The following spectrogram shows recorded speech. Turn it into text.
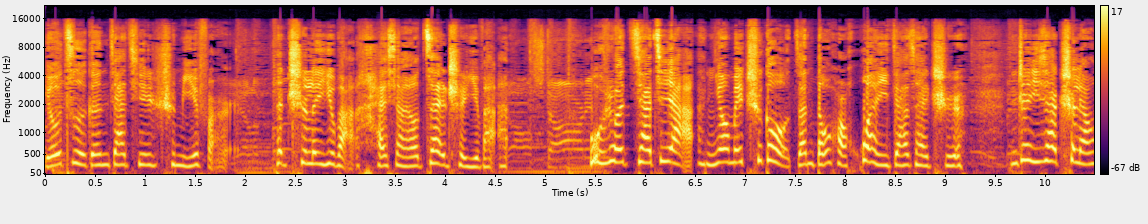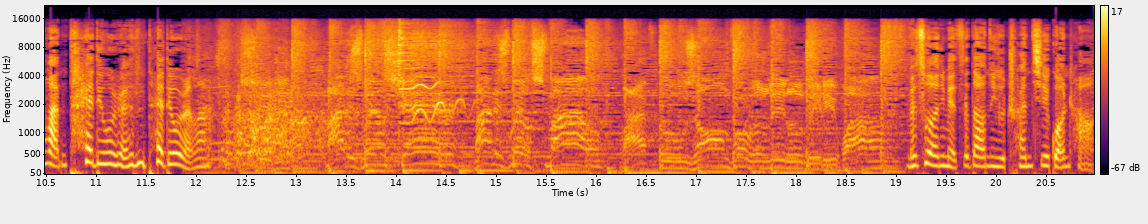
有一次跟佳期吃米粉儿，他吃了一碗，还想要再吃一碗。我说佳期呀，你要没吃够，咱等会儿换一家再吃。你这一下吃两碗，太丢人，太丢人了。没错，你每次到那个传奇广场，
